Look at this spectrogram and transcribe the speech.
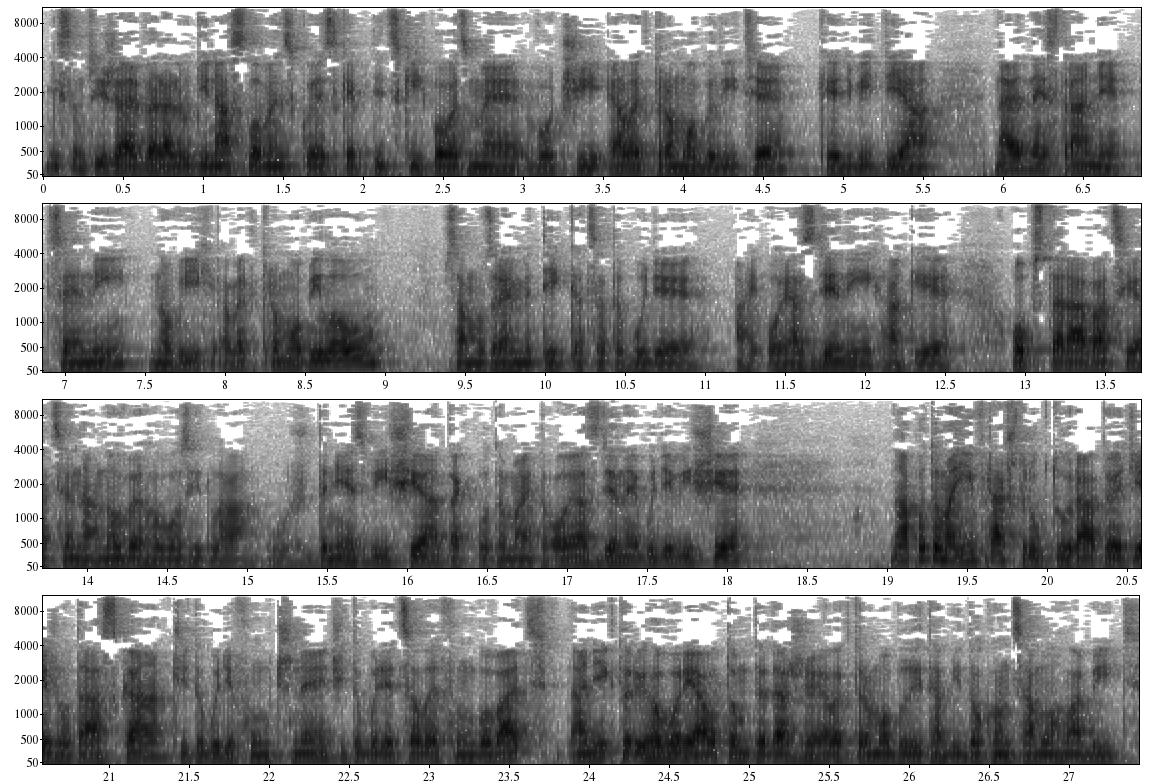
Myslím si, že aj veľa ľudí na Slovensku je skeptických povedzme voči elektromobilite, keď vidia na jednej strane ceny nových elektromobilov, Samozrejme, týkať sa to bude aj ojazdených. Ak je obstarávacia cena nového vozidla už dnes vyššia, tak potom aj to ojazdené bude vyššie. No a potom aj infraštruktúra, to je tiež otázka, či to bude funkčné, či to bude celé fungovať. A niektorí hovoria o tom teda, že elektromobilita by dokonca mohla byť e,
